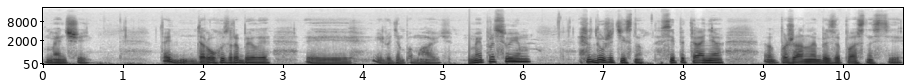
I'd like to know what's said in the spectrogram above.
менший. Та й дорогу зробили і, і людям допомагають. Ми працюємо дуже тісно. Всі питання е, пожежної безпечності,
